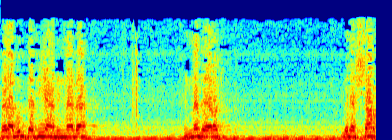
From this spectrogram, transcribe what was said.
فلا بد فيها من ماذا؟ من ماذا يا رجل؟ من الشرط.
